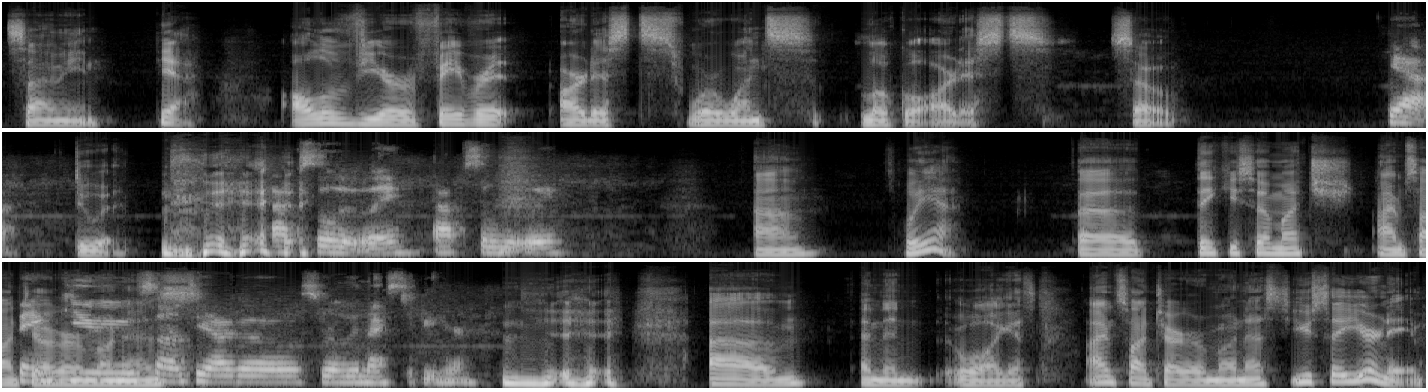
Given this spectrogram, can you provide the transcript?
so I mean, yeah, all of your favorite artists were once local artists. So yeah, do it. absolutely. Absolutely. um, well, yeah. Uh, thank you so much. I'm Santiago Thank you, Ramones. Santiago. It's really nice to be here. um, and then, well, I guess I'm Santiago Ramones. You say your name.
